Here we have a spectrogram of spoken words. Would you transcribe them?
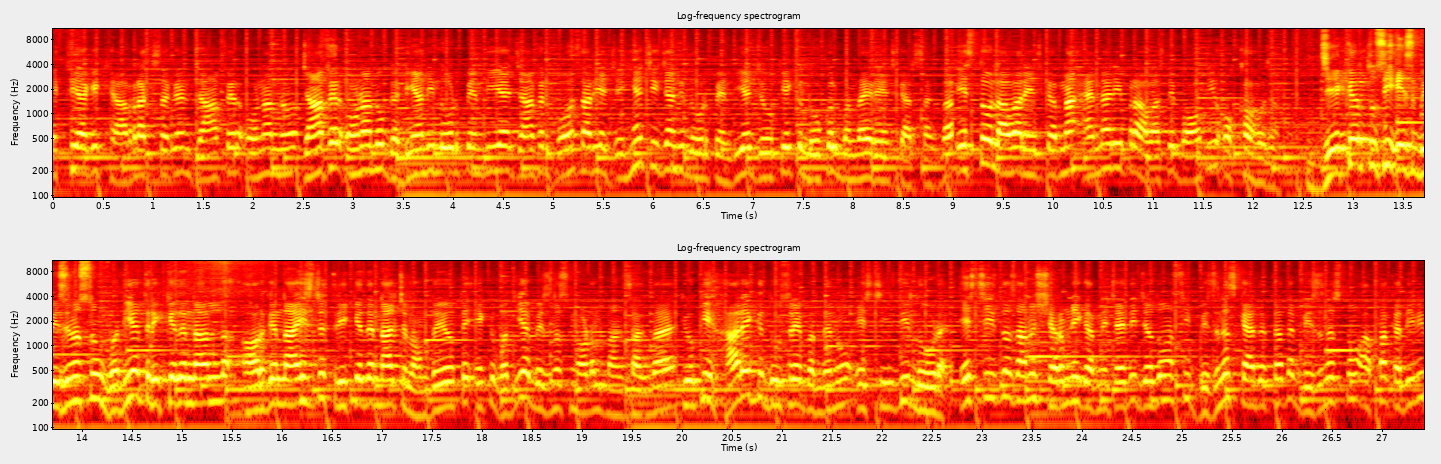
ਇੱਥੇ ਆ ਕੇ ਖਿਆਲ ਰੱਖ ਸਕਣ, ਜਾਂ ਫਿਰ ਉਹਨਾਂ ਨੂੰ ਜਾਂ ਫਿਰ ਉਹਨਾਂ ਨੂੰ ਗੱਡੀਆਂ ਦੀ ਲੋੜ ਪੈਂਦੀ ਹੈ, ਜਾਂ ਫਿਰ ਬਹੁਤ ਸਾਰੀਆਂ ਅਜਿਹੀਆਂ ਚੀਜ਼ਾਂ ਦੀ ਲੋੜ ਪੈਂਦੀ ਹੈ ਜੋ ਕਿ ਇੱਕ ਲੋਕਲ ਬੰਦਾ ਅਰੇਂਜ ਕਰ ਸਕਦਾ। ਇਸ ਤੋਂ ਇਲਾਵਾ ਅਰੇਂਜ ਕਰਨਾ ਐਨ ਆਰ ਭਰਾ ਵਾਸਤੇ ਬਹੁਤ ਹੀ ਔਖਾ ਹੋ ਜਾਂਦਾ। ਜੇਕਰ ਤੁਸੀਂ ਇਸ ਬਿਜ਼ਨਸ ਨੂੰ ਵਧੀਆ ਤਰੀਕੇ ਦੇ ਨਾਲ ਆਰਗੇਨਾਈਜ਼ਡ ਤਰੀਕੇ ਦੇ ਨਾਲ ਚਲਾਉਂਦੇ ਹੋ, ਤੇ ਇੱਕ ਵਧੀਆ ਬਿਜ਼ਨਸ ਮਾਡਲ ਬਣ ਸਕਦਾ ਹੈ, ਕਿਉਂਕਿ ਹਰ ਇੱਕ ਦੂਸਰੇ ਬੰਦੇ ਨੂੰ ਇਸ ਚੀਜ਼ ਦੀ ਲੋੜ ਹੈ। ਇਸ ਚੀਜ਼ ਤੋਂ ਸਾਨੂੰ ਸ਼ਰਮ ਨਹੀਂ ਕਰਨੀ ਚਾਹੀਦੀ। ਜਦੋਂ ਅਸੀਂ ਬਿਜ਼ਨਸ ਕਹਿ ਦਿੱਤਾ, ਤਾਂ ਬਿਜ਼ਨਸ ਤੋਂ ਆਪਾਂ ਕਦੀ ਵੀ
